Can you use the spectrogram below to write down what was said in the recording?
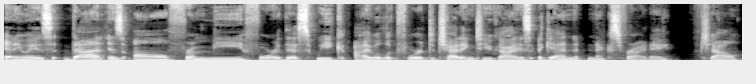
Anyways, that is all from me for this week. I will look forward to chatting to you guys again next Friday. Ciao.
